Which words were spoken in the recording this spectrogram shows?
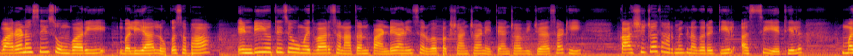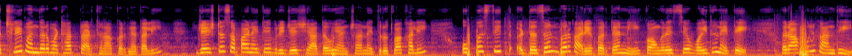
वाराणसी सोमवारी बलिया लोकसभा एनडी युतीचे उमेदवार सनातन पांडे आणि सर्व पक्षांच्या नेत्यांच्या विजयासाठी काशीच्या धार्मिक नगर येथील अस्सी येथील मछली बंदर मठात प्रार्थना करण्यात आली. ज्येष्ठ सपा नेते ब्रिजेश यादव यांच्या नेतृत्वाखाली उपस्थित डझनभर कार्यकर्त्यांनी काँग्रेसचे वैध नेते राहुल गांधी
